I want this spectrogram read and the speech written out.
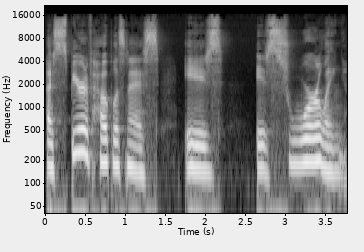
a spirit of hopelessness is is swirling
